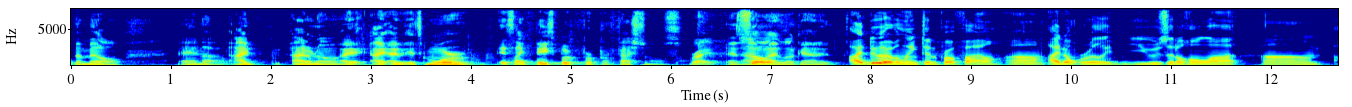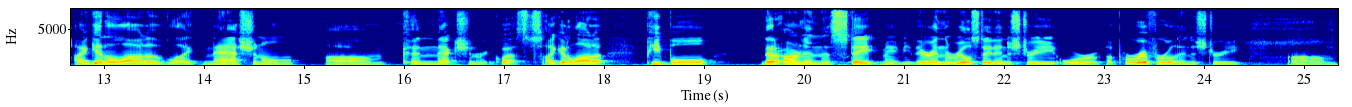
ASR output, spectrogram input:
the mill, and Oh. I I don't know. I, I I it's more it's like Facebook for professionals. Right. Is So- how I look at it. I do have a LinkedIn profile. Um, I don't really use it a whole lot. Um, I get a lot of like national um, connection requests. I get a lot of people that aren't in the state. Maybe they're in the real estate industry or a peripheral industry. Um,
